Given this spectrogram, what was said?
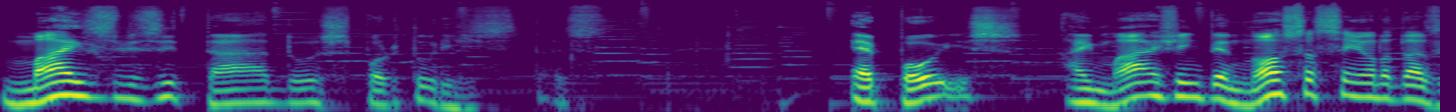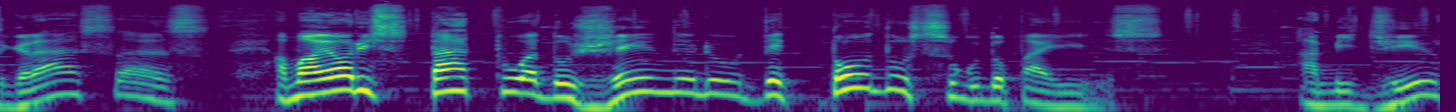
mais visitados por turistas. É, pois, a imagem de Nossa Senhora das Graças, a maior estátua do gênero de todo o sul do país, a medir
